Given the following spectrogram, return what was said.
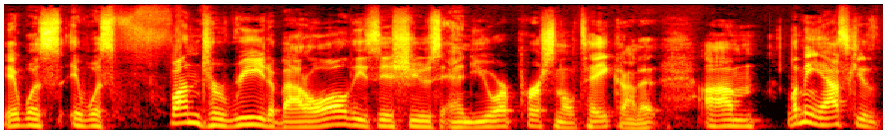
it was it was fun to read about all these issues and your personal take on it. Um, let me ask you,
